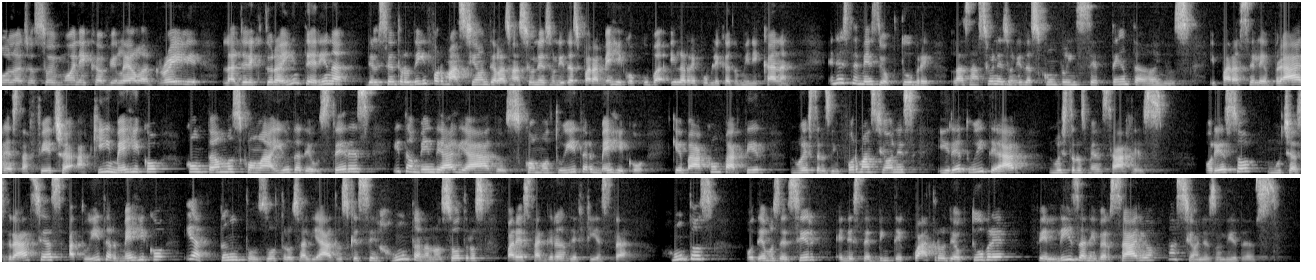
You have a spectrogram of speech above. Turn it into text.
Hola, yo soy Mónica Vilela Grayley, la directora interina del Centro de Información de Naciones Unidas para México, Cuba y la República Dominicana. En este mês de outubro, as Nações Unidas cumprem 70 anos e para celebrar esta fecha aqui em México, contamos com a ajuda de ustedes e também de aliados como Twitter México, que vai compartilhar nossas informações e retuitear nossos mensagens. Por isso, muitas graças a Twitter México e a tantos outros aliados que se juntam a nós para esta grande fiesta. Juntos, podemos dizer, en este 24 de outubro, Feliz aniversário, Nações Unidas!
